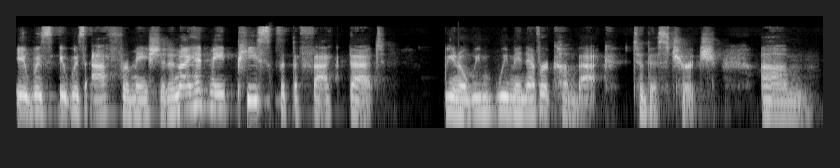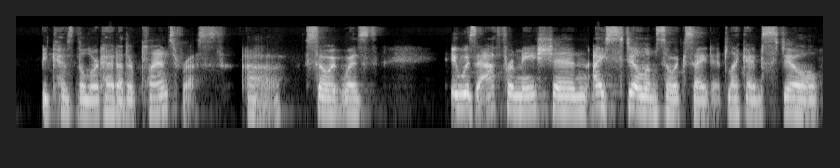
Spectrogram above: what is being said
it was it was affirmation. And i had made peace with the fact that you know we we may never come back to this church um, because the lord had other plans for us. Uh, so it was it was affirmation. I still am so excited. Like i'm still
